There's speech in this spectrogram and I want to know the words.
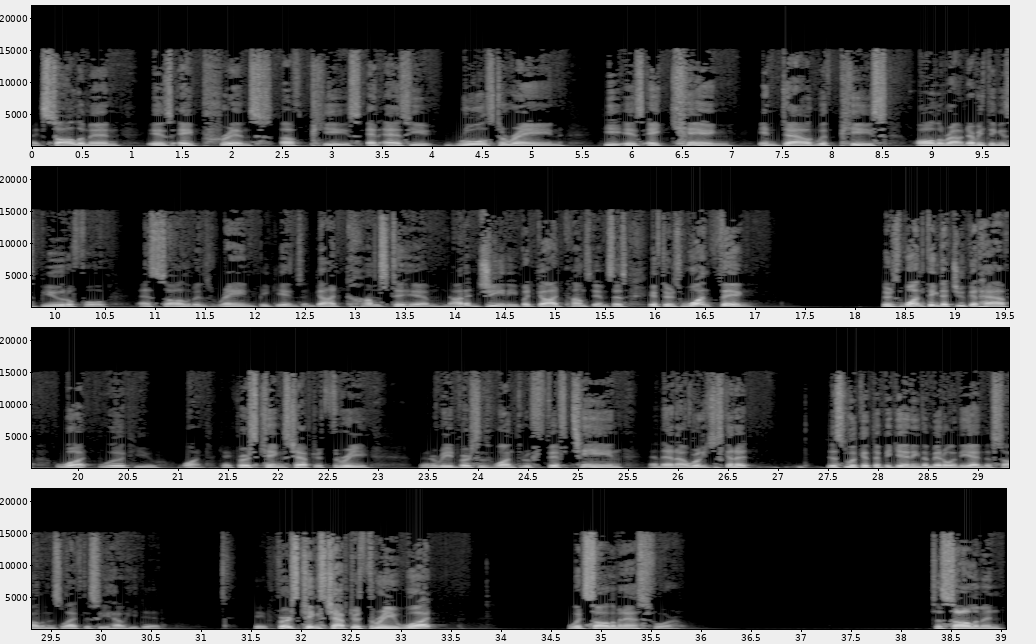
Right? Solomon is a prince of peace, and as he rules to reign, he is a king endowed with peace all around. Everything is beautiful as Solomon's reign begins. And God comes to him, not a genie, but God comes to him and says, If there's one thing, there's one thing that you could have, what would you want? Okay, First Kings chapter 3. We're going to read verses 1 through 15, and then uh, we're just going to just look at the beginning, the middle, and the end of Solomon's life to see how he did. Okay, First Kings chapter 3. What would Solomon ask for? So Solomon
